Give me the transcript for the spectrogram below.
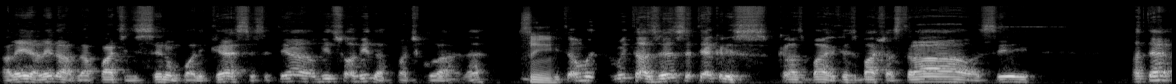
Além, além da, da parte de ser um podcaster, você tem a vida, sua vida particular, né? Sim. Então, muitas vezes você tem aqueles, aquelas aqueles baixo astral, assim. Até,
